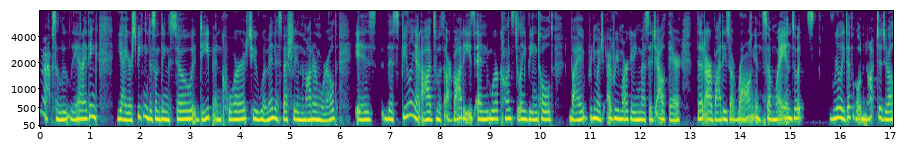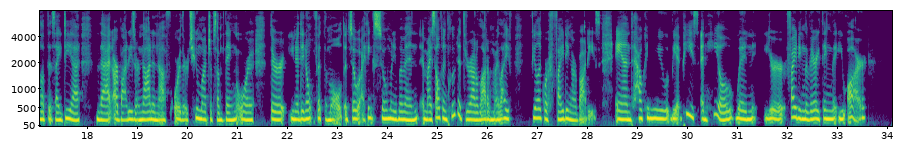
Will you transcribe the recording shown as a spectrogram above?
Absolutely. And I think, yeah, you're speaking to something so deep and core to women, especially in the modern world, is this feeling at odds with our bodies. And we're constantly being told by pretty much every marketing message out there that our bodies are wrong in some way. And so it's really difficult not to develop this idea that our bodies are not enough or they're too much of something or they're you know they don't fit the mold and so i think so many women and myself included throughout a lot of my life feel like we're fighting our bodies. And how can you be at peace and heal when you're fighting the very thing that you are?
